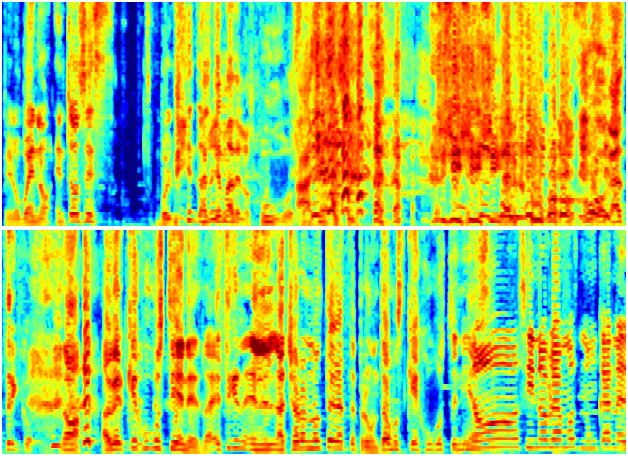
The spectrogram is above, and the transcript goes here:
Pero bueno, entonces, volviendo al tema de los jugos. Ah, sí, sí, sí. Sí, sí, sí, sí. El jugo, jugo gástrico. No, a ver, ¿qué jugos tienes? Es que en, la chora no te, te preguntamos qué jugos tenías. ¿eh? No, sí, no hablamos nunca del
